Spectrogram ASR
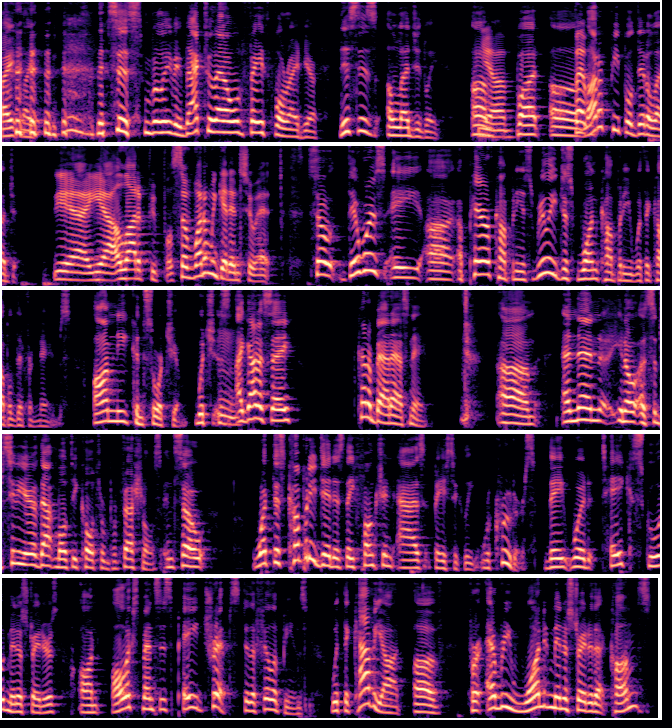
right? Like this is believe me, back to that old faithful right here. This is allegedly. Um, Yeah. but a But- lot of people did allege it. yeah yeah a lot of people so why don't we get into it So there was a uh, a pair of companies, really just one company with a couple different names. Omni Consortium, which is I gotta say, kind of badass name. um, and then you know a subsidiary of that, Multicultural Professionals. And so what this company did is they functioned as basically recruiters. They would take school administrators on all expenses paid trips to the Philippines with the caveat of for every one administrator that comes,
